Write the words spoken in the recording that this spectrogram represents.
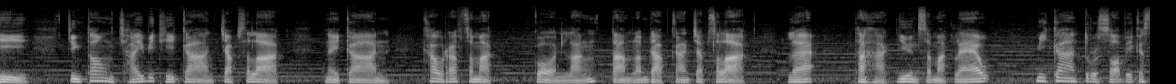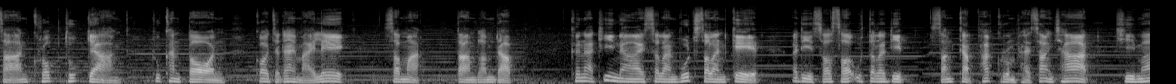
ที จึงต้องใช้วิธีการจับสลาก ในการเข้ารับสมัครก่อนหลังตามลำดับการจับสลาก และถ้าหากยื่นสมัครแล้ว มีการตรวจสอบเอกสารครบทุกอย่างทุกขั้นตอนก็จะได้หมายเลข สมัครตามลำดับ ขณะที่นายสลันวุฒิสลันเกต อดีตสสอุตรดิตถ์สังกัดพรรครวมไทยสร้างชาติ ขี่ม้า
